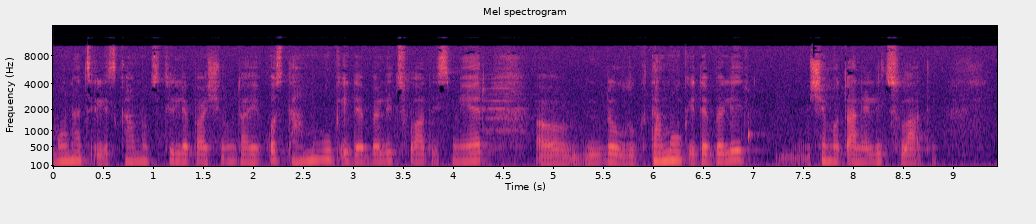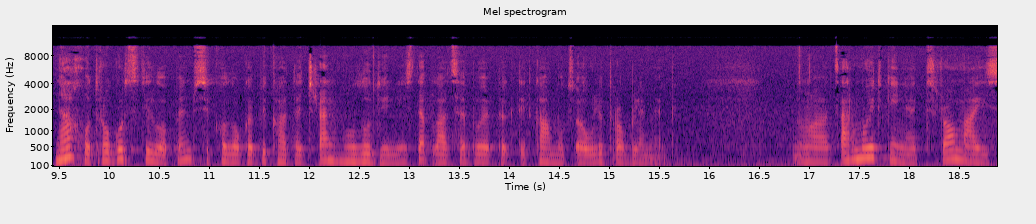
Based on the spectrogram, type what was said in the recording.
მონაწილის გამოცდილებაში უნდა იყოს დამოუკიდებელი ცვლადის მიერ დამოუკიდებელი შემოტანილი ცვლადი. ნახოთ, როგორ ცდილობენ ფსიქოლოგები გადაჭრან მოლოდინის და პლაცებო ეფექტით გამოწვეული პრობლემები. წარმოიდგინეთ, რომ აი ეს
